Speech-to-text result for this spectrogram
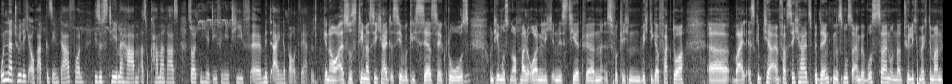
Und natürlich auch abgesehen davon, die Systeme haben, also Kameras, sollten hier definitiv äh, mit eingebaut werden. Genau, also das Thema Sicherheit ist hier wirklich sehr, sehr groß und hier muss noch mal ordentlich investiert werden. Ist wirklich ein wichtiger Faktor, äh, weil es gibt hier einfach Sicherheitsbedenken. Es muss ein Bewusstsein und natürlich möchte man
